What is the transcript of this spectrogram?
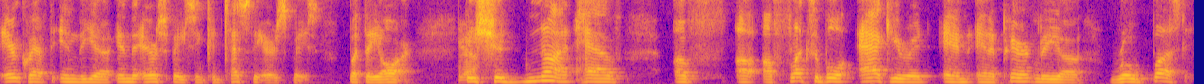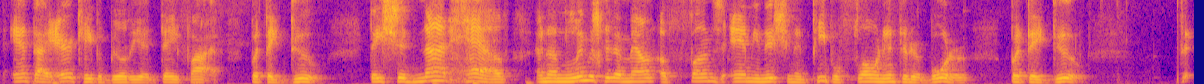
aircraft in the uh, in the airspace and contest the airspace, but they are. They should not have a, f- a, a flexible, accurate, and and apparently uh, robust anti-air capability at day five, but they do. They should not have an unlimited amount of funds, ammunition, and people flowing into their border, but they do. The-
